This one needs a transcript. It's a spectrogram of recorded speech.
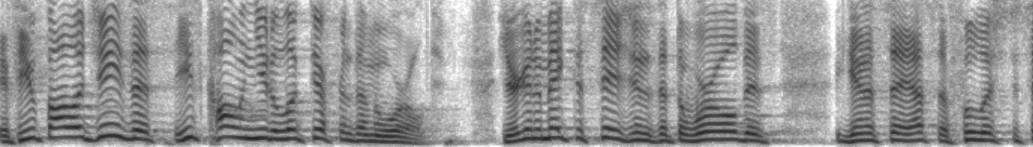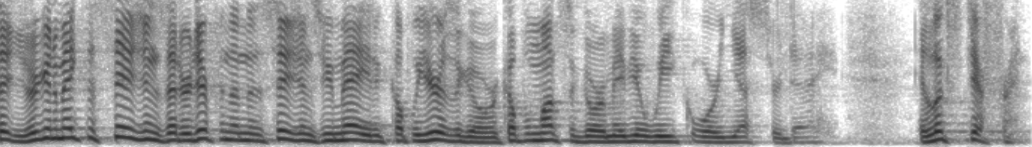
If you follow Jesus, He's calling you to look different than the world. You're going to make decisions that the world is going to say that's a foolish decision. You're going to make decisions that are different than the decisions you made a couple years ago or a couple months ago or maybe a week or yesterday. It looks different.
